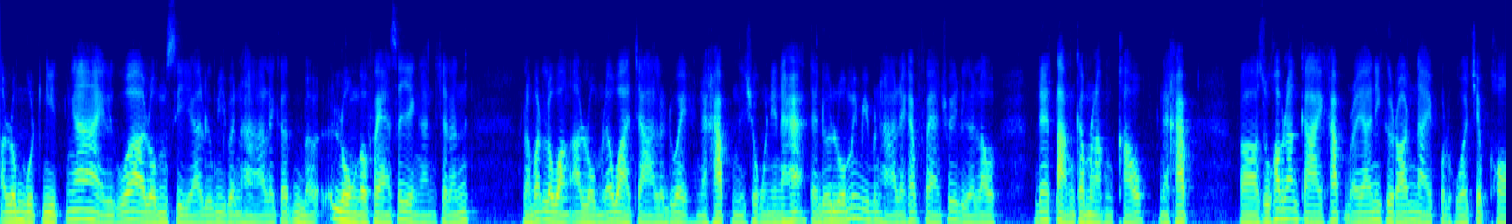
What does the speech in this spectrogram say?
อารมณ์หงุดหงิดง่าย หรือว่าอารมณ์เสียหรือมีปัญหาอะไรก็แบบลงกับแฟนซะอย่างนั้น ฉะนั้นระมัดระวังอารมณ์และวาจาเราด้วยนะครับในช่วงวันนี้นะฮะแต่โดยรวมไม่มีปัญหาอะไรครับแฟนช่วยเหลือเราได้ตามกำลังของเขานะครับสุขภาพร่างกายครับระยะนี้คือร้อนในปวดหัวเจ็บคอ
